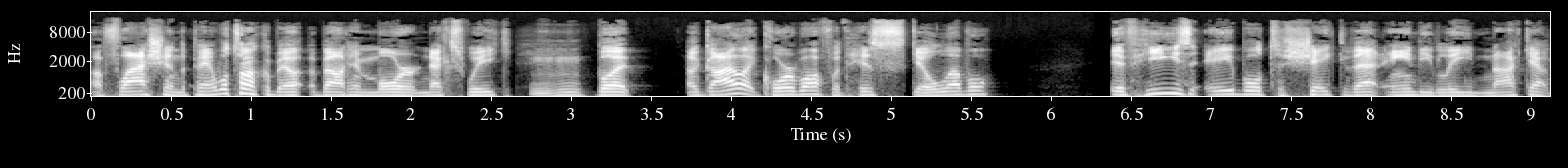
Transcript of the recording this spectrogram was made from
a flash in the pan, we'll talk about, about him more next week. Mm-hmm. But a guy like Korobov with his skill level, if he's able to shake that Andy Lee knockout,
